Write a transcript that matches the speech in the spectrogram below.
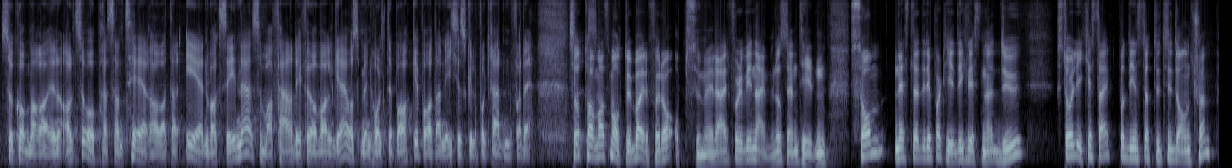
så kommer han altså og presenterer at det er en vaksine som var ferdig før valget, og som en holdt tilbake for at han ikke skulle få kreden for det. Så, så Thomas Moltu, bare for å oppsummere her, fordi vi nærmer oss den tiden. Som nestleder i Partiet De kristne, du står like sterkt på din støtte til Donald Trump,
